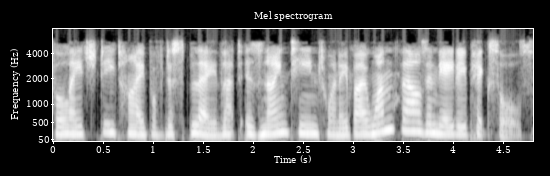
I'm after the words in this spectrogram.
Full HD type of display that is 1920 by 1080 pixels.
